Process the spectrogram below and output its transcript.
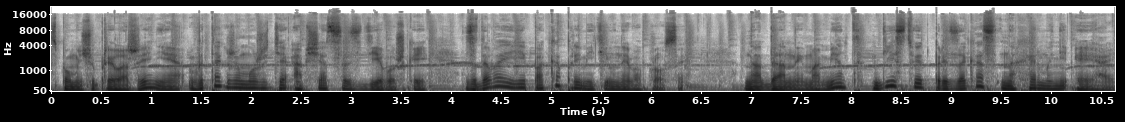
С помощью приложения вы также можете общаться с девушкой, задавая ей пока примитивные вопросы – на данный момент действует предзаказ на Harmony AI.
